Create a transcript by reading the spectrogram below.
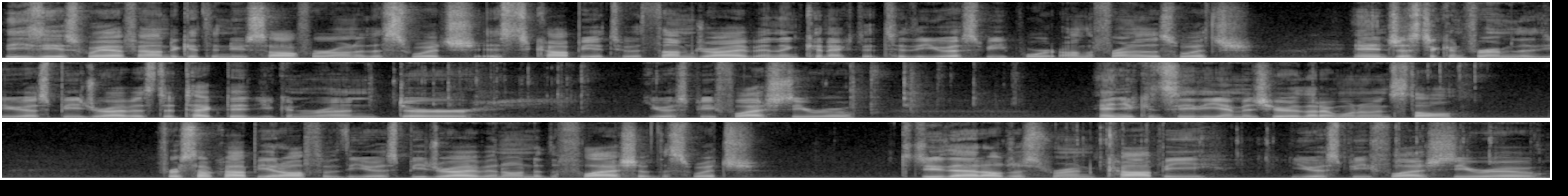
The easiest way I found to get the new software onto the switch is to copy it to a thumb drive and then connect it to the USB port on the front of the switch. And just to confirm that the USB drive is detected, you can run dir USB flash 0 and you can see the image here that I want to install. First I'll copy it off of the USB drive and onto the flash of the switch. To do that I'll just run copy USB flash 0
